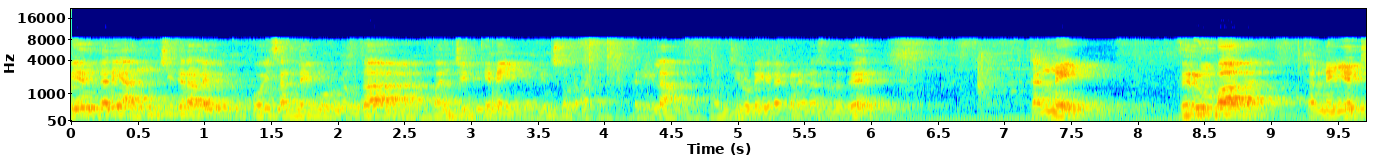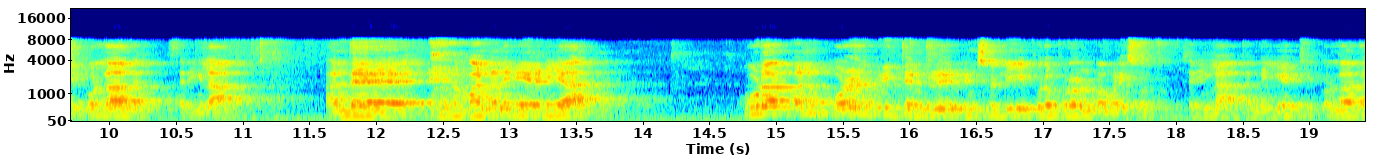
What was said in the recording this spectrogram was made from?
வேந்தனை அஞ்சுகிற அளவிற்கு போய் சண்டை போடுவது தான் வஞ்சி திணை அப்படின்னு சொல்றாங்க. சரிங்களா? வஞ்சியுடைய இலக்கணம் என்ன சொல்லுது? தன்னை விரும்பாத தன்னை ஏற்றுக்கொள்ளாத சரிங்களா? அந்த மன்னனை நேரடியா கூடார் மண் குழல் பிடித்தென்று அப்படின்னு சொல்லி புறப்புற அன்பமனை சொல்றோம் சரிங்களா? தன்னை ஏற்றுக்கொள்ளாத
